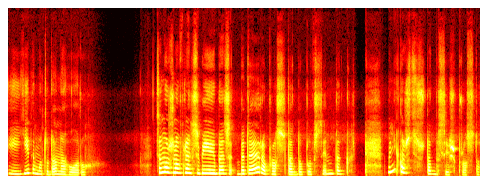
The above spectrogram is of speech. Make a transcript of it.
і їдемо туди нагору. Це можна, в принципі, і без БТРа просто так допливти. Ну так. Мені кажеться, що так быстріше просто.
